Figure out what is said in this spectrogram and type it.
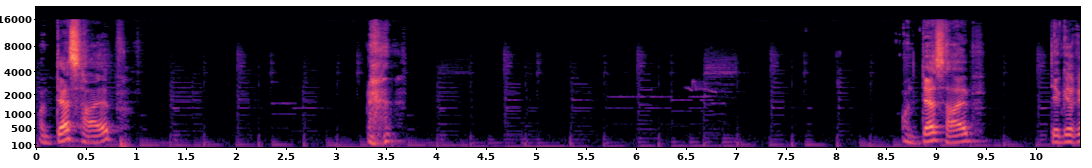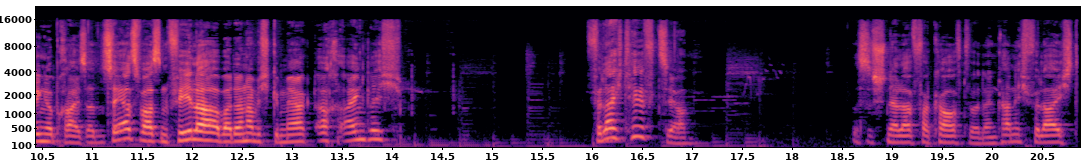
Und deshalb... Und deshalb der geringe Preis. Also zuerst war es ein Fehler, aber dann habe ich gemerkt, ach eigentlich, vielleicht hilft es ja, dass es schneller verkauft wird. Dann kann ich vielleicht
